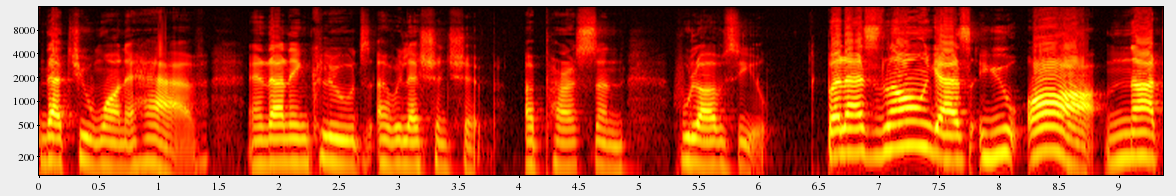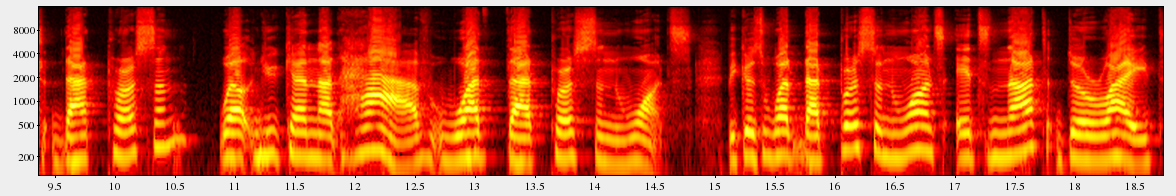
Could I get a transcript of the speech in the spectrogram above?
that you want to have and that includes a relationship, a person who loves you. But as long as you are not that person, well, you cannot have what that person wants because what that person wants, it's not the right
